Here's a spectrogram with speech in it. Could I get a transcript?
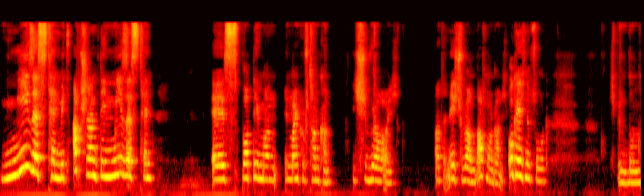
miesesten, mit Abstand den miesesten äh, Spot, den man in Minecraft haben kann. Ich schwöre euch. Warte, nee, schwören darf man gar nicht. Okay, ich nehme zurück. Ich bin dumm.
